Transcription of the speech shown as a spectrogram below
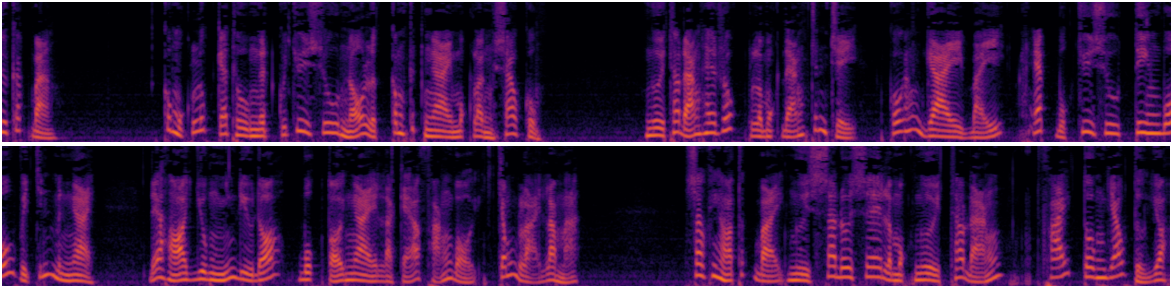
Thưa các bạn, có một lúc kẻ thù nghịch của Chúa Giêsu nỗ lực công kích Ngài một lần sau cùng. Người theo đảng Herod là một đảng chính trị, cố gắng gài bẫy ép buộc Chúa Giêsu tuyên bố về chính mình Ngài, để họ dùng những điều đó buộc tội Ngài là kẻ phản bội, chống lại La Mã. Sau khi họ thất bại, người Sadoce là một người theo đảng phái tôn giáo tự do,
